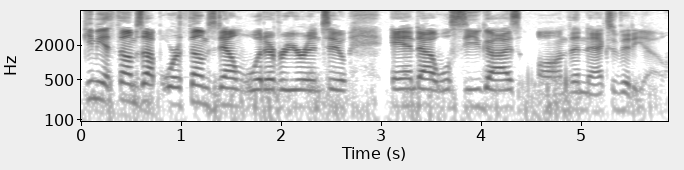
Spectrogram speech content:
Give me a thumbs up or a thumbs down, whatever you're into, and uh, we'll see you guys on the next video.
